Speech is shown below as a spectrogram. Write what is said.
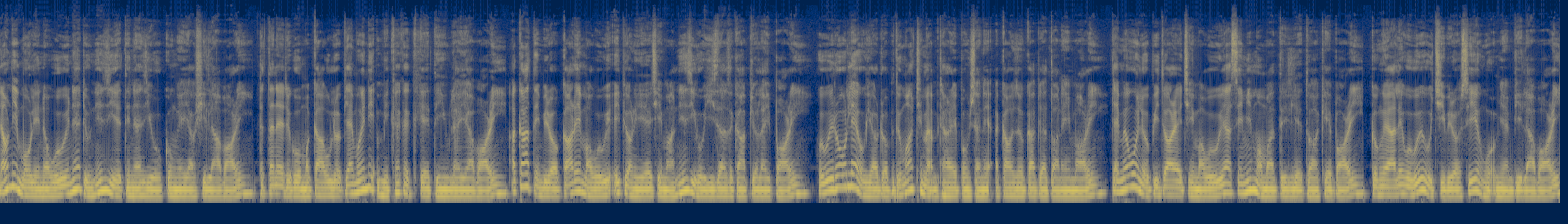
နောက်နေ့မိုးလင်းတော့ဝေဝေနဲ့တူနှင်းစီရဲ့တင်တန်းစီကိုကိုငယ်ရောက်ရှိလာပါရီတသက်နဲ့တကူမကဘူးလို့ပြိုင်ပွဲနေ့အမိခက်ခက်ခဲတင်ယူလိုက်ရပါရီအကတင်ပြီးတော့ကားထဲမှာဝေဝေအိပ်ပျော်နေတဲ့အချိန်မှာနှင်းစီကိုရည်စားစကားပြောလိုက်ပါရီဝေဝေတို့အလှည့်ကိုရောက်တော့ဘယ်သူမှထင်မှတ်မထားတဲ့ပုံစံနဲ့အကောင်ဆုံးကပြသွားနိုင်ပါရီပြိုင်ပွဲဝင်လို့ပြီးသွားတဲ့အချိန်မှာဝေဝေကစင်မြင့်မောင်မတည်လက်သွားခဲ့ပါရီကိုငယ်ကလည်းဝေဝေကိုချီပြီးတော့ဆေးရုံကိုအမြန်ပြေးလာပါရီ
